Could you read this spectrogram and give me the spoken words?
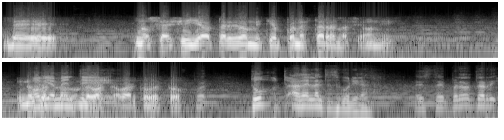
de no sé si yo he perdido mi tiempo en esta relación y, y no Obviamente- sé hasta dónde va a acabar todo esto. tú, adelante, seguridad. Este, perdón, Terry,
